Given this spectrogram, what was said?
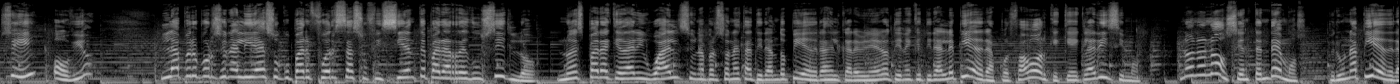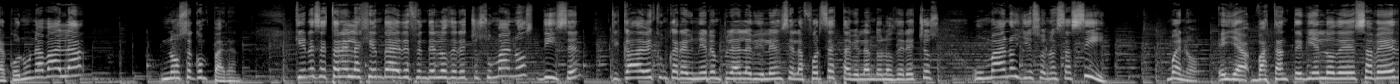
Sí, obvio, la proporcionalidad es ocupar fuerza suficiente para reducirlo. No es para quedar igual si una persona está tirando piedras, el carabinero tiene que tirarle piedras, por favor, que quede clarísimo. No, no, no, si entendemos. Pero una piedra con una bala no se comparan. Quienes están en la agenda de defender los derechos humanos dicen que cada vez que un carabinero emplea la violencia y la fuerza está violando los derechos humanos y eso no es así. Bueno, ella bastante bien lo debe saber,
